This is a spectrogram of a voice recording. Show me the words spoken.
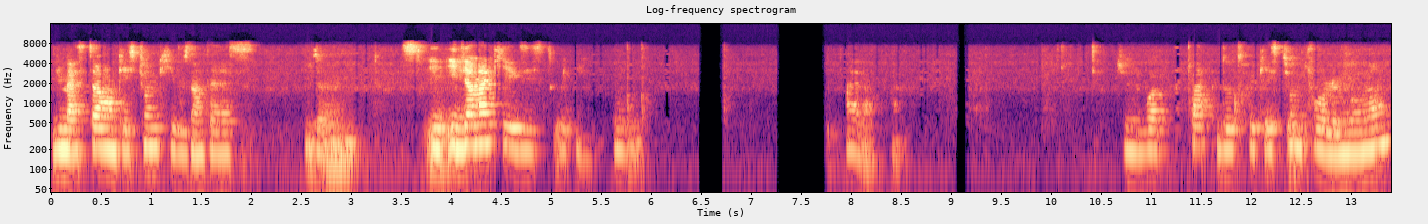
du master en question qui vous intéresse. il, y en a qui existent, oui. Alors, je ne vois pas d'autres questions pour le moment.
